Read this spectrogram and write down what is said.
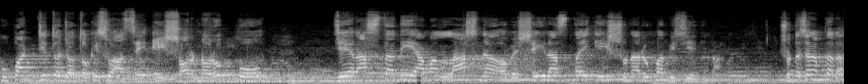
উপার্জিত যত কিছু আছে, এই স্বর্ণরৌপ্য, যে রাস্তা দিয়ে আমার লাশ নেওয়া হবে, সেই রাস্তায় এই সোনা রূপা বিছিয়ে দিবা। শুনতেছেন আপনারা?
